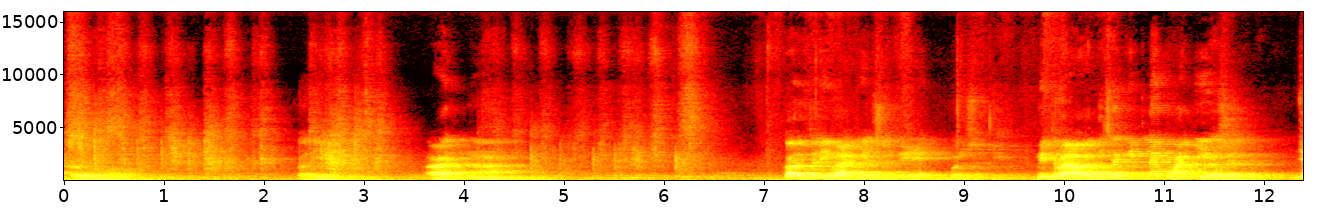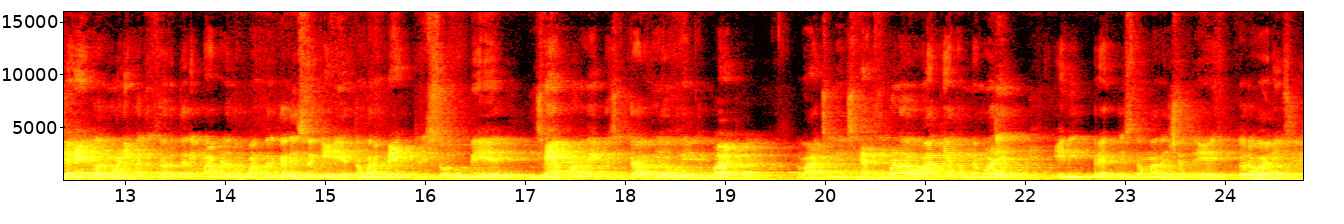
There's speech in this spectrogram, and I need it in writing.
હળવો કર્યો આજના કર્તરી વાક્ય છે તે બનશે. મિત્રો, આવા બીજા કેટલાક વાક્ય હશે? જેને કર્મણીમાંથી કર્તરીમાં આપણે રૂપાંતર કરી શકીએ, તમારે પ્રેક્ટિસ સ્વરૂપે જ્યાં પણ કંઈ પછી કાવ્ય હોય કે પાઠ હોય, વાંચીને જ્યાંથી પણ વાક્ય તમને મળે, એની પ્રેક્ટિસ તમારે છે તે કરવાની છે.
